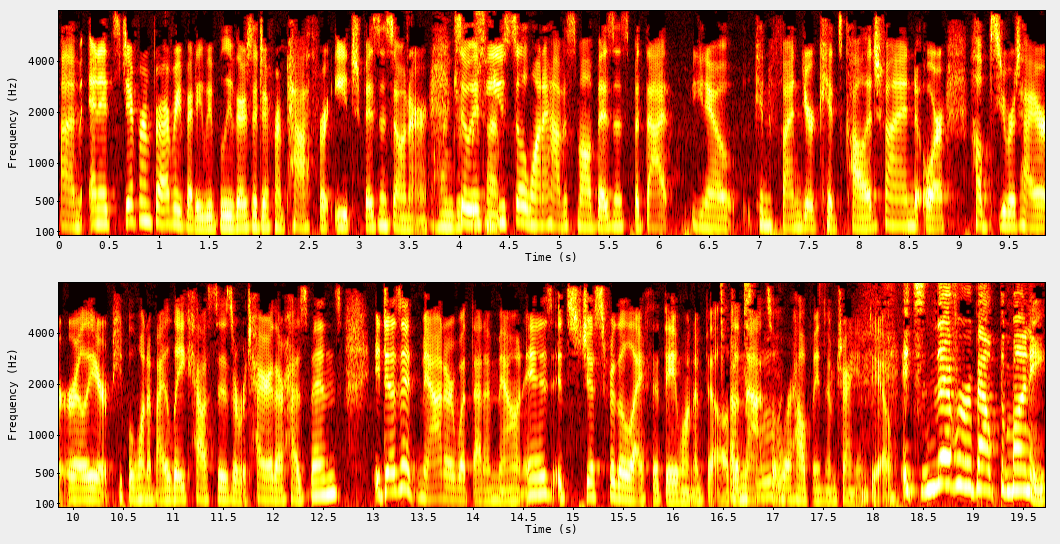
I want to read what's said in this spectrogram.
Um, and it's different for everybody. We believe there's a different path for each business owner. 100%. So if you still want to have a small business, but that, you know, can fund your kids' college fund or helps you retire early or people want to buy lake houses or retire their husbands, it doesn't matter what that amount is. It's just for the life that they want to build. Absolutely. And that's what we're helping them try and do. It's never about the money.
